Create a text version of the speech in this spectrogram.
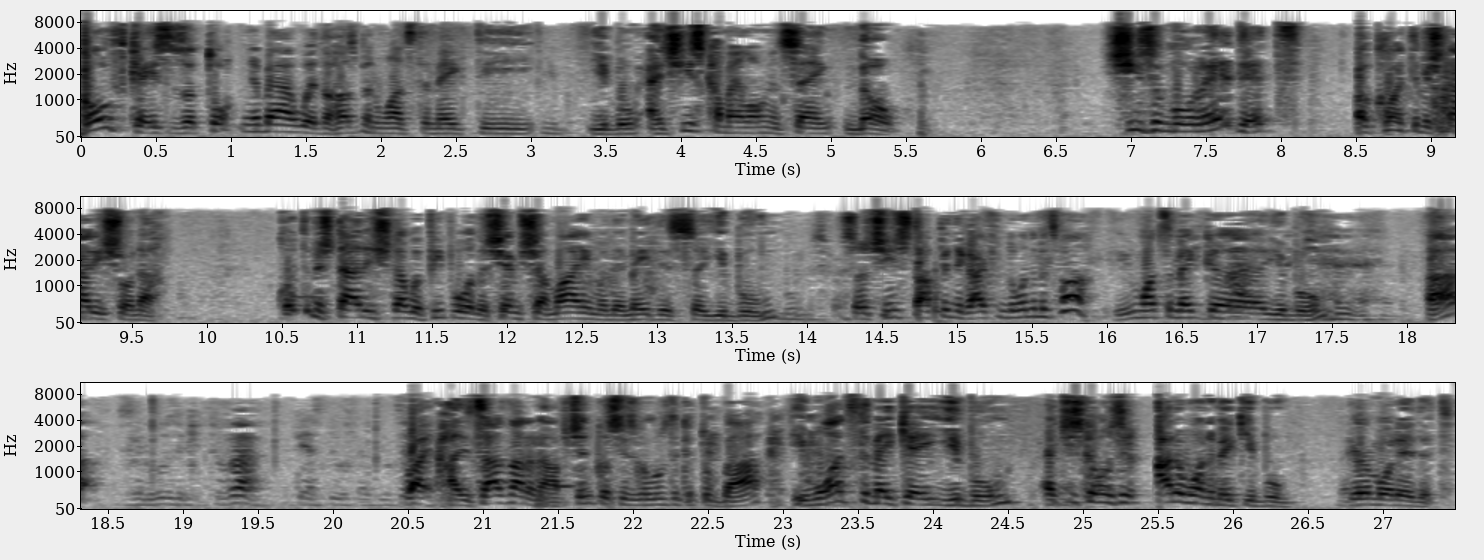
both cases are talking about where the husband wants to make the yibum, and she's coming along and saying no. She's a moredet according to Mishnah Rishonah. According to Mishnah Rishonah, where people were the Shem Shamayim when they made this uh, yibum, so she's stopping the guy from doing the mitzvah. He wants to make uh, yibum, huh? He's going to lose the ketuvah. He has to. Right, halitzah is not an option because she's going to lose the ketubah. He wants to make a yibum, and she's going to say, "I don't want to make yibum. You're a moredet."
